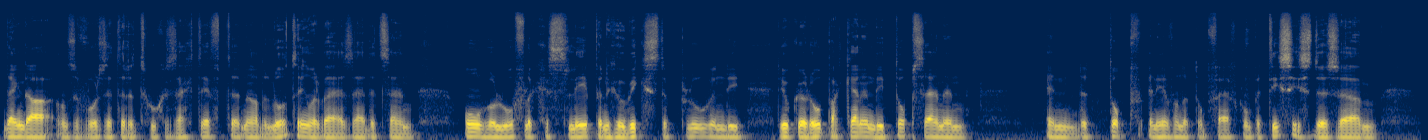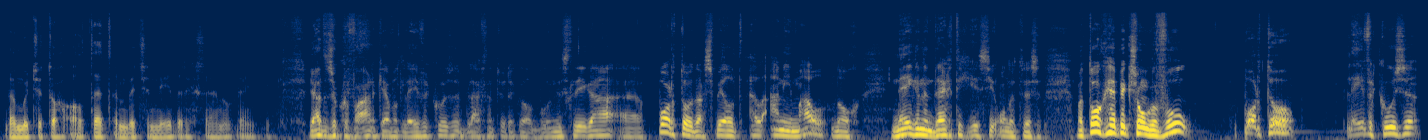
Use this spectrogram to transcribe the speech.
ik denk dat onze voorzitter het goed gezegd heeft na de loting, waarbij hij zei, dit zijn ongelooflijk geslepen, gewikste ploegen die, die ook Europa kennen, die top zijn in, in, de top, in een van de top vijf competities. Dus um, dan moet je toch altijd een beetje nederig zijn ook, denk ik. Ja, het is ook gevaarlijk, hè, want Leverkusen blijft natuurlijk wel Bundesliga. Uh, Porto, daar speelt El Animal nog. 39 is hij ondertussen. Maar toch heb ik zo'n gevoel, Porto, Leverkusen,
